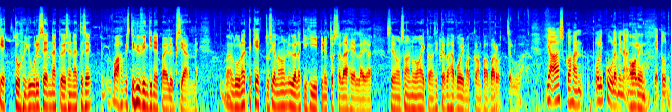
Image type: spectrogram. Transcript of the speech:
kettu juuri sen näköisenä, että se vahvisti hyvinkin epäilyksiämme. Mä luulen, että kettu siellä on yölläkin hiipinyt tuossa lähellä ja se on saanut aikaan sitten vähän voimakkaampaa varottelua. ja Askohan oli kuulevinaan Olin. ketun.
